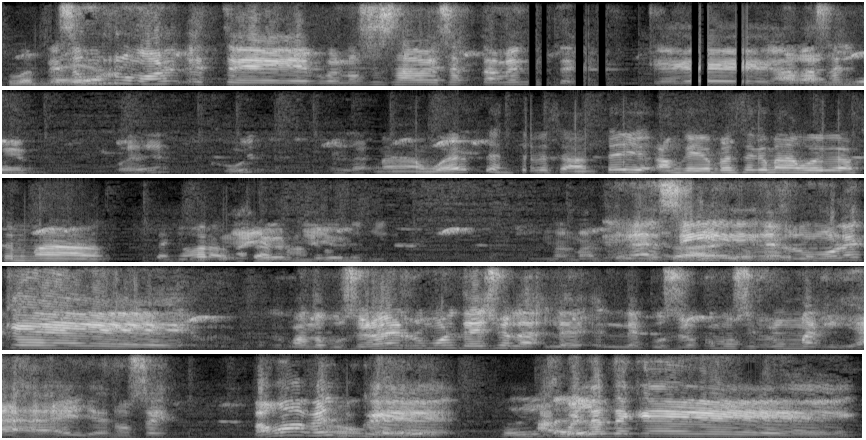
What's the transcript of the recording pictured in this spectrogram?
Súper Eso es un bella. rumor, este, pues no se sabe exactamente qué va a pasar. ¿Puede? Cool. ¿verdad? Mana Web, está interesante. Yo- aunque yo pensé que Mana Web iba a ser más señora. o sea, Mayor, más- mayor. Eh, sí, el rumor es que cuando pusieron el rumor, de hecho, la- le, le pusieron como si fuera un maquillaje a ella, no sé. Vamos a ver, porque Puede ser. acuérdate que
